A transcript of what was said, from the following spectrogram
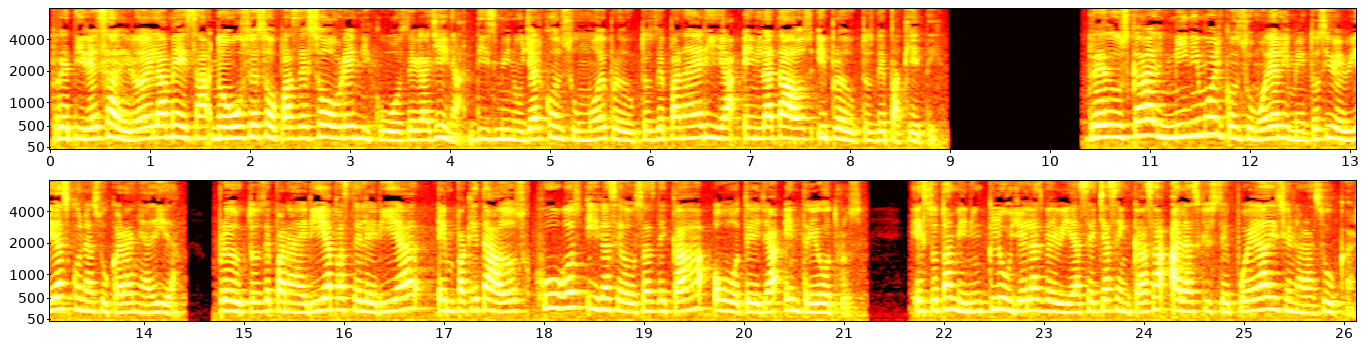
Retire el salero de la mesa, no use sopas de sobre ni cubos de gallina, disminuya el consumo de productos de panadería, enlatados y productos de paquete. Reduzca al mínimo el consumo de alimentos y bebidas con azúcar añadida, productos de panadería, pastelería, empaquetados, jugos y gaseosas de caja o botella, entre otros. Esto también incluye las bebidas hechas en casa a las que usted puede adicionar azúcar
